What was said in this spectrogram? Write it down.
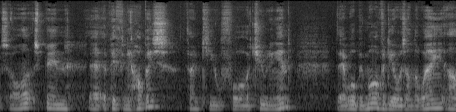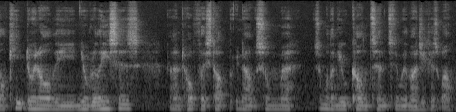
So that's been uh, Epiphany Hobbies. Thank you for tuning in. There will be more videos on the way. I'll keep doing all the new releases and hopefully start putting out some uh, some other new content with Magic as well.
